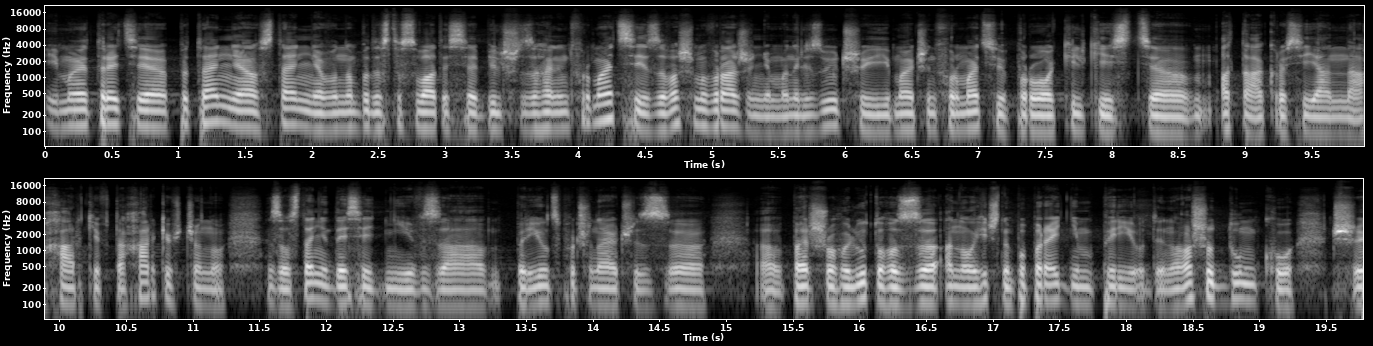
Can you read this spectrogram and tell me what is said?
І моє третє питання, останнє, воно буде стосуватися більш загальної інформації. За вашими враженнями, аналізуючи і маючи інформацію про кількість е, атак росіян на Харків та Харківщину за останні 10 днів, за період, починаючи з е, 1 лютого, з аналогічним попереднім періодом. На вашу думку, чи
